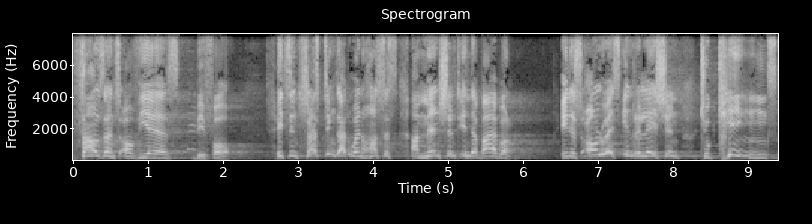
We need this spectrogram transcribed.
thousands of years before. It's interesting that when horses are mentioned in the Bible, it is always in relation to kings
